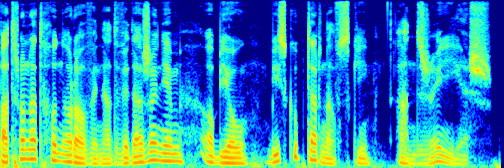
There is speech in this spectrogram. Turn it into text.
Patronat honorowy nad wydarzeniem objął biskup tarnowski Andrzej Jerz.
